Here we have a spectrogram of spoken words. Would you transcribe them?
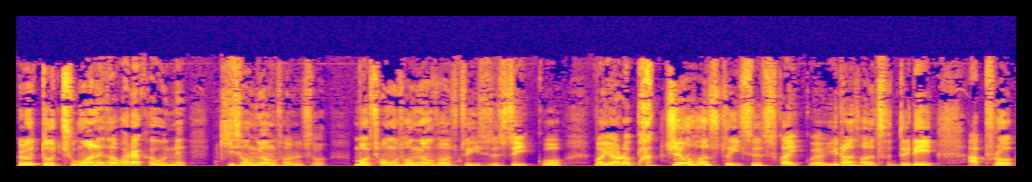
그리고 또 중원에서 활약하고 있는 기성용 선수, 뭐 정성용 선수도 있을 수 있고 뭐 여러 박주영 선수도 있을 수가 있고요. 이런 선수들이 앞으로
